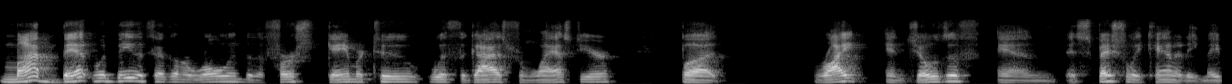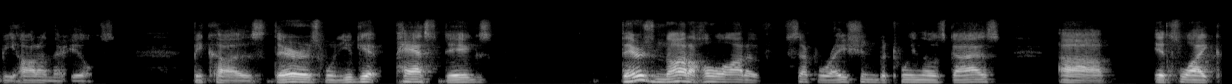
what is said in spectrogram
My bet would be that they're going to roll into the first game or two with the guys from last year, but Wright and Joseph and especially Canady may be hot on their heels because there's when you get past Diggs, there's not a whole lot of separation between those guys. Uh, it's like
